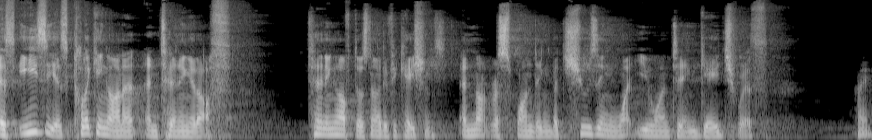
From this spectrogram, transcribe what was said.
as easy as clicking on it and turning it off. Turning off those notifications and not responding, but choosing what you want to engage with. Right?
